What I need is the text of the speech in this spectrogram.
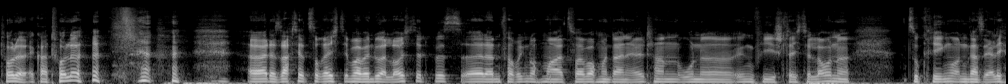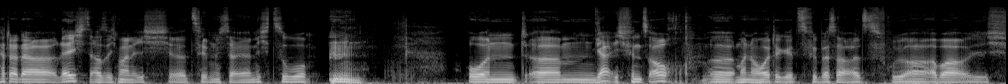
Tolle, Eckart Tolle. äh, der sagt ja zu Recht immer, wenn du erleuchtet bist, äh, dann verbring doch mal zwei Wochen mit deinen Eltern, ohne irgendwie schlechte Laune zu kriegen. Und ganz ehrlich hat er da recht. Also ich meine, ich äh, zähle mich da ja nicht zu. Und ähm, ja, ich finde es auch, äh, meine, heute geht es viel besser als früher, aber ich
